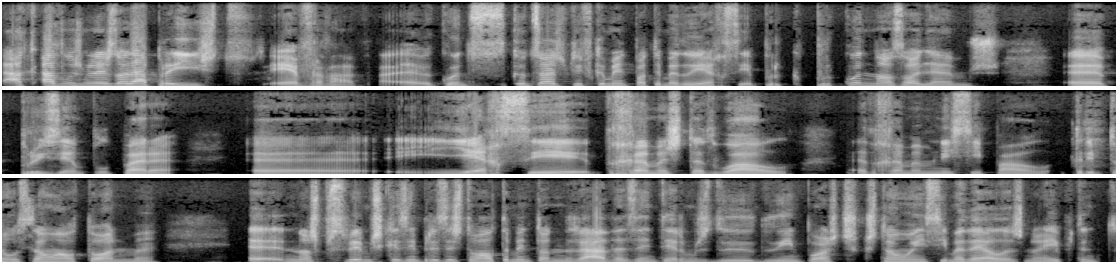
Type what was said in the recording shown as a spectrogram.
há, há, duas maneiras de olhar para isto, é verdade. Ah, quando, quando se olha especificamente para o tema do IRC, porque, porque quando nós olhamos, uh, por exemplo, para uh, IRC, derrama estadual, a derrama municipal, tributação autónoma, eh, nós percebemos que as empresas estão altamente oneradas em termos de, de, impostos que estão em cima delas, não é? E, portanto,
